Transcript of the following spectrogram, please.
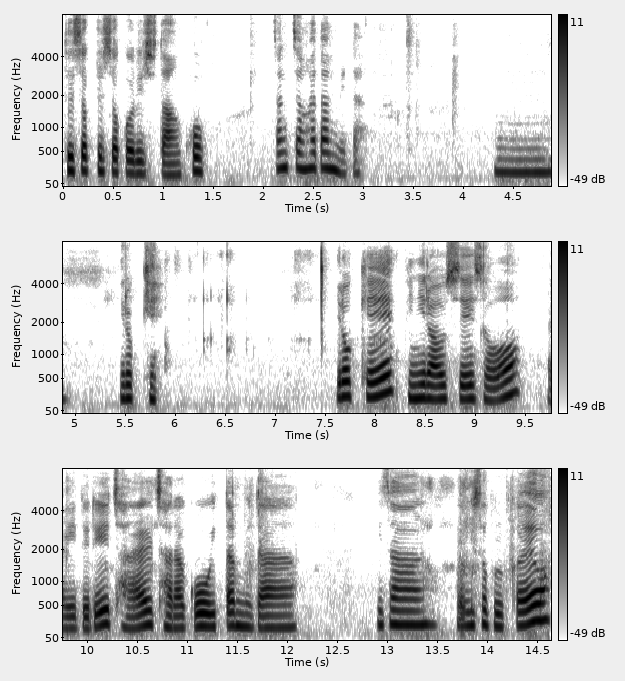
들썩들썩거리지도 않고 짱짱하답니다. 음, 이렇게 이렇게 비닐하우스에서 아이들이 잘 자라고 있답니다. 이상 여기서 볼까요?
